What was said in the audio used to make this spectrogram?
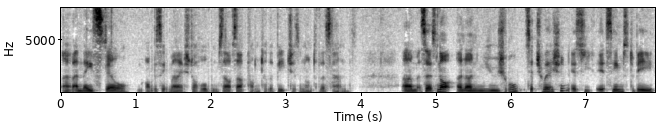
um, and they still obviously manage to hold themselves up onto the beaches and onto the sands. Um, so it's not an unusual situation. It's it seems to be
